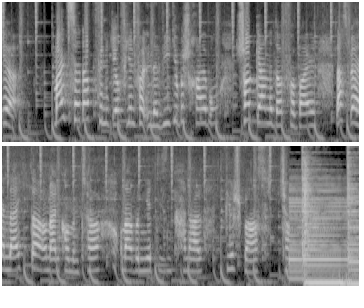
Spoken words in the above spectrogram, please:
Ja, mein Setup findet ihr auf jeden Fall in der Videobeschreibung. Schaut gerne dort vorbei, lasst mir ein Like da und einen Kommentar und abonniert diesen Kanal. Viel Spaß, ciao.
